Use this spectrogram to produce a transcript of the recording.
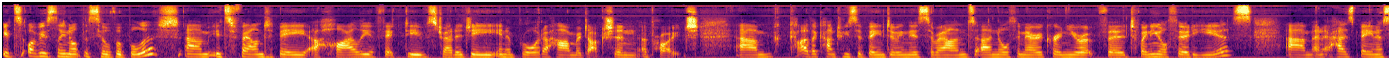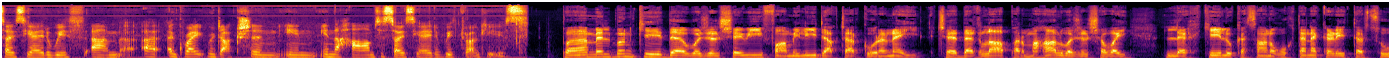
It's obviously not the silver bullet. Um, it's found to be a highly effective strategy in a broader harm reduction approach. Um, other countries have been doing this around uh, North America and Europe for 20 or 30 years, um, and it has been associated with um, a, a great reduction in, in the harms associated with drug use. په ملبون کې د وژل شوی فاميلي ډاکټر کورنۍ چې د غلا پر مهال وژل شوی لخکېلو کسانو غوښتنه کړې ترڅو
